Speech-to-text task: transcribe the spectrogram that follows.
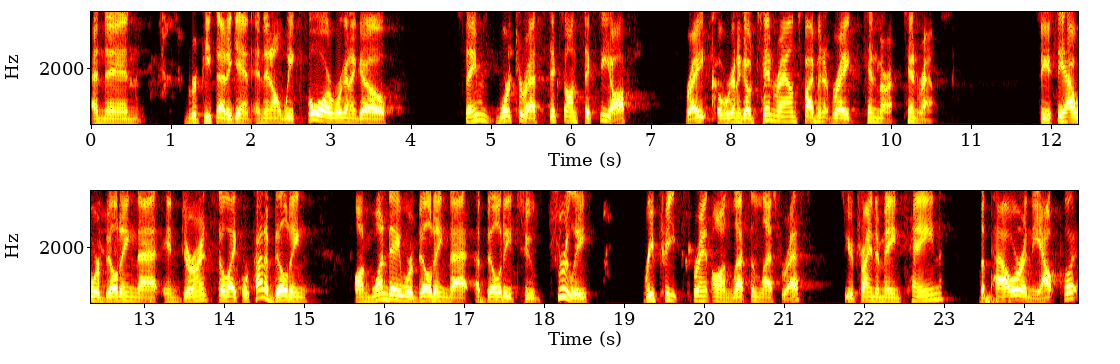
And then repeat that again. And then on week four, we're going to go same work to rest, six on, 60 off, right? But we're going to go 10 rounds, five minute break, 10, 10 rounds. So you see how we're building that endurance. So, like, we're kind of building on one day, we're building that ability to truly repeat sprint on less and less rest. So you're trying to maintain the power and the output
